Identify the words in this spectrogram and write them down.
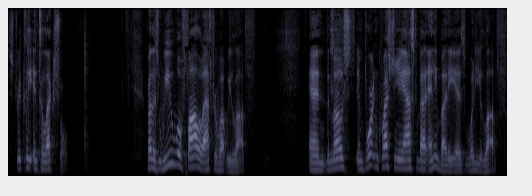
strictly intellectual. Brothers, we will follow after what we love. And the most important question you ask about anybody is what do you love?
